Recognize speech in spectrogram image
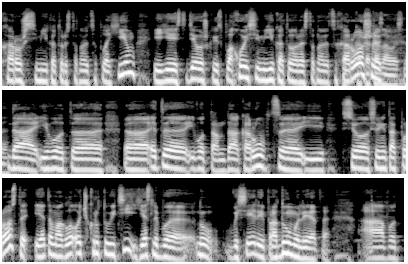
хорошей семьи, который становится плохим, и есть девушка из плохой семьи, которая становится Как- Как хорошей. оказалось, да. Да, и вот э, э, это, и вот там, да, коррупция, и все, все не так просто, и это могло очень круто уйти, если бы, ну, вы сели и продумали это. А вот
